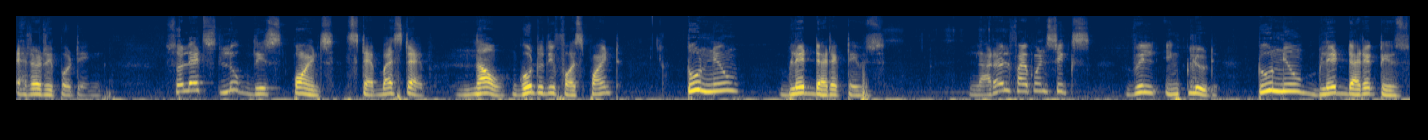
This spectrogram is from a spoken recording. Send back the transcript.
error reporting. So let's look these points step by step. Now go to the first point. Two new blade directives. Laravel 5.6 will include two new blade directives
